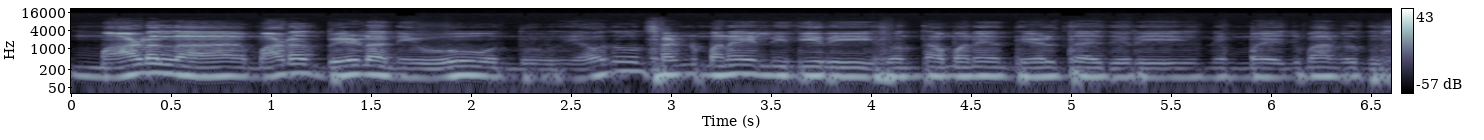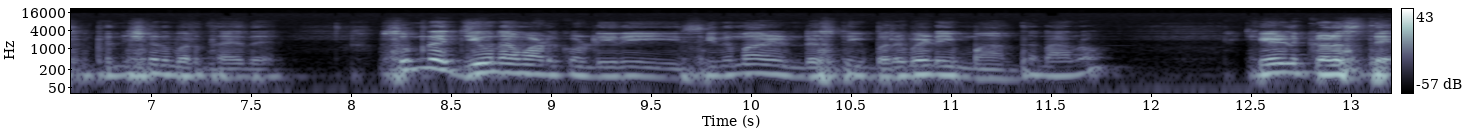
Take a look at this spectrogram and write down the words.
ಮಾಡಲ್ಲ, ಮಾಡೋದು ಬೇಡ ನೀವು. ಒಂದು, ಯಾವುದೋ ಒಂದು ಸಣ್ಣ ಮನೆಯಲ್ಲಿ ಇದ್ದೀರಿ ಸ್ವಂತ ಮನೆ ಅಂತ ಹೇಳ್ತಾ ಇದ್ದೀರಿ. ನಿಮ್ಮ ಯಜಮಾನರದ್ದು ಪೆನ್ಷನ್ ಬರ್ತಾ ಇದೆ. ಸುಮ್ಮನೆ ಜೀವನ ಮಾಡ್ಕೊಂಡಿರಿ, ಈ ಸಿನಿಮಾ ಇಂಡಸ್ಟ್ರಿಗೆ ಬರಬೇಡಿಮ್ಮ ಅಂತ ನಾನು ಹೇಳಿ ಕಳಿಸ್ದೆ.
